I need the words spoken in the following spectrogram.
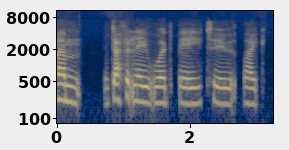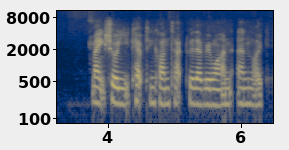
Um, definitely would be to like make sure you kept in contact with everyone and like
